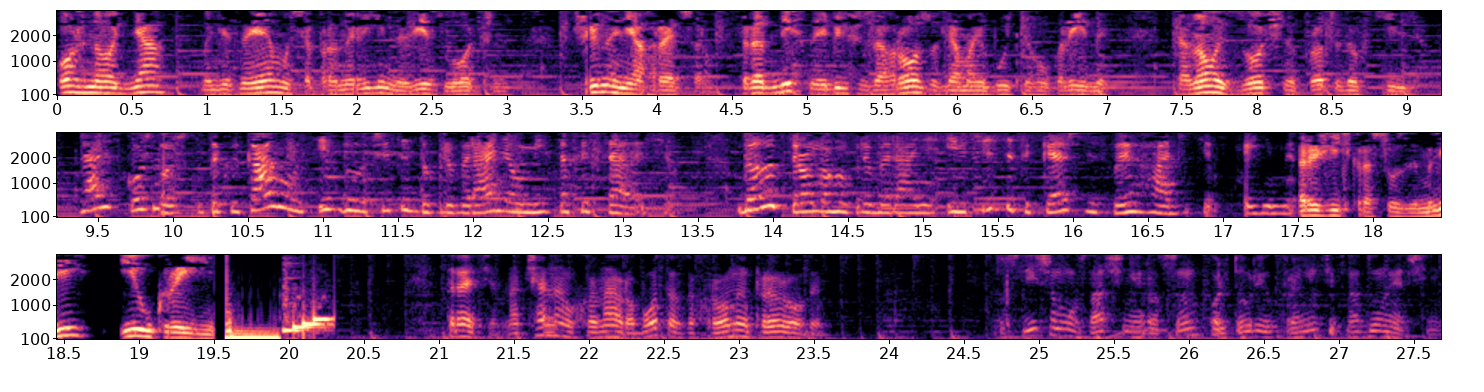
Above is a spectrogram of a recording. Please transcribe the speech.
Кожного дня ми дізнаємося про нові нові злочини, вчинені агресором. Серед них найбільшу загрозу для майбутнього України становить злочини проти довкілля. Жаль, з кожного ж закликаємо усіх долучитись до прибирання у містах і селищах, до електронного прибирання і відчистити кеш зі своїх гаджетів. Бережіть красу землі і України. Третє. Навчальна охорона робота з охороною природи. Досліджуємо значення рослин в культурі українців на Донеччині.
